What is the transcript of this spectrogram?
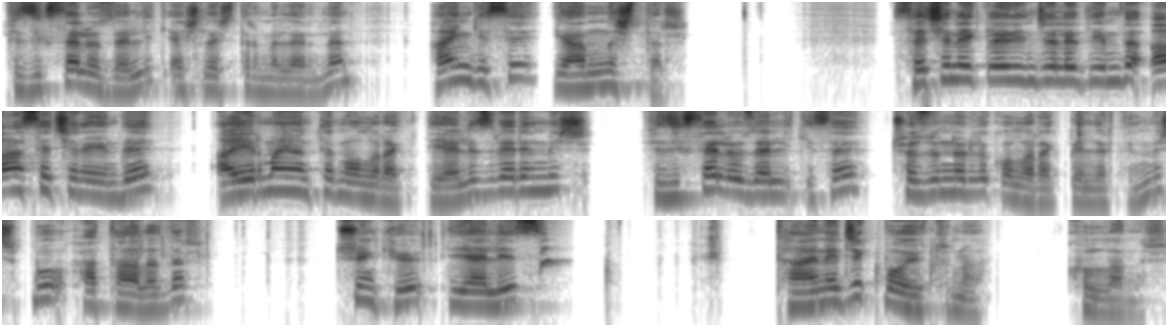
fiziksel özellik eşleştirmelerinden hangisi yanlıştır? Seçenekleri incelediğimde A seçeneğinde ayırma yöntemi olarak diyaliz verilmiş, fiziksel özellik ise çözünürlük olarak belirtilmiş. Bu hatalıdır. Çünkü diyaliz tanecik boyutunu kullanır.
